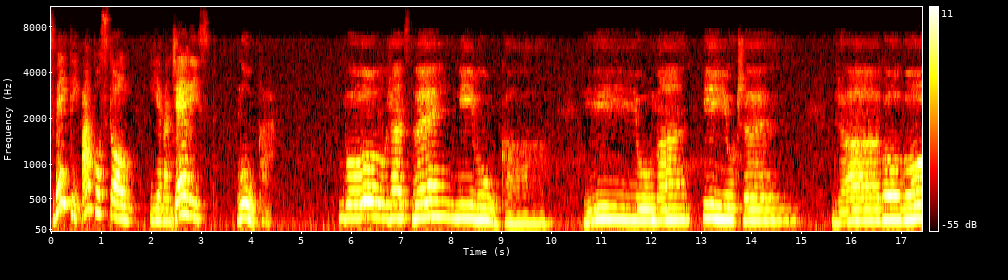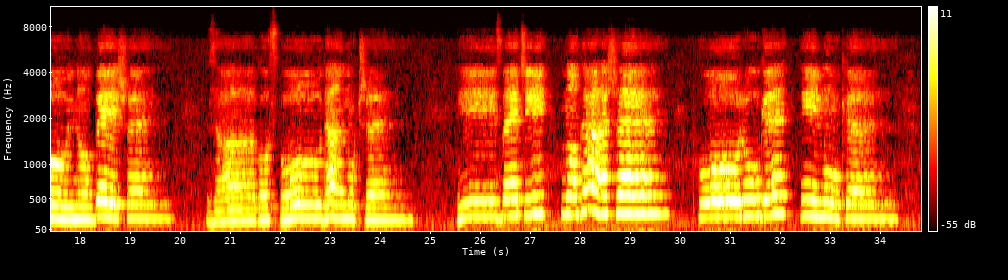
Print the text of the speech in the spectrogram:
sveti apostol i evanđelist Luka. Božanstveni Luka, i uman i uče, dragovoljno beše, za gospoda muče, izbeći mogaše, poruge i muke,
